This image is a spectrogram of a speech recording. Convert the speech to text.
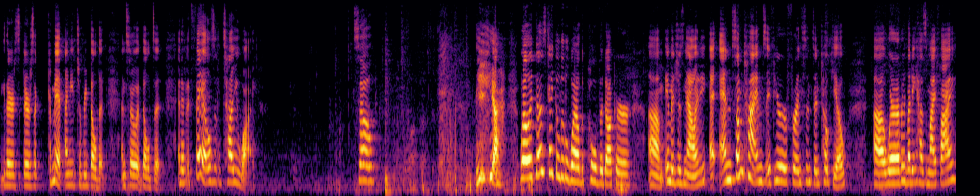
there's, there's a commit, I need to rebuild it. And so it builds it. And if it fails, it'll tell you why. So yeah, well, it does take a little while to pull the Docker um, images now. And, and sometimes if you're, for instance, in Tokyo, uh, where everybody has MiFi,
